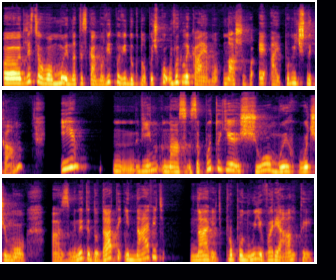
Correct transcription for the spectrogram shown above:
Е, Для цього ми натискаємо відповідну кнопочку, викликаємо нашого AI-помічника, і він нас запитує, що ми хочемо змінити, додати, і навіть, навіть пропонує варіанти,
